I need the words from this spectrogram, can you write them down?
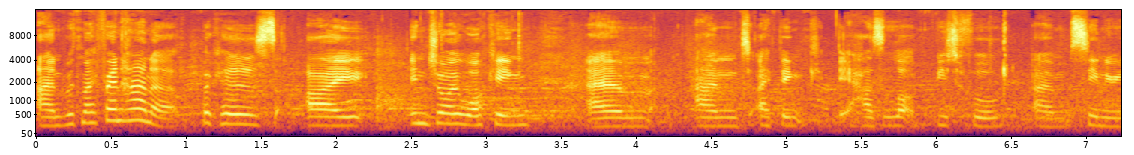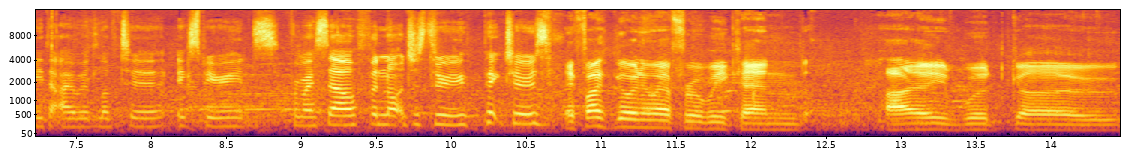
and with my friend Hannah because I enjoy walking um, and I think it has a lot of beautiful um, scenery that I would love to experience for myself and not just through pictures. If I could go anywhere for a weekend, I would go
